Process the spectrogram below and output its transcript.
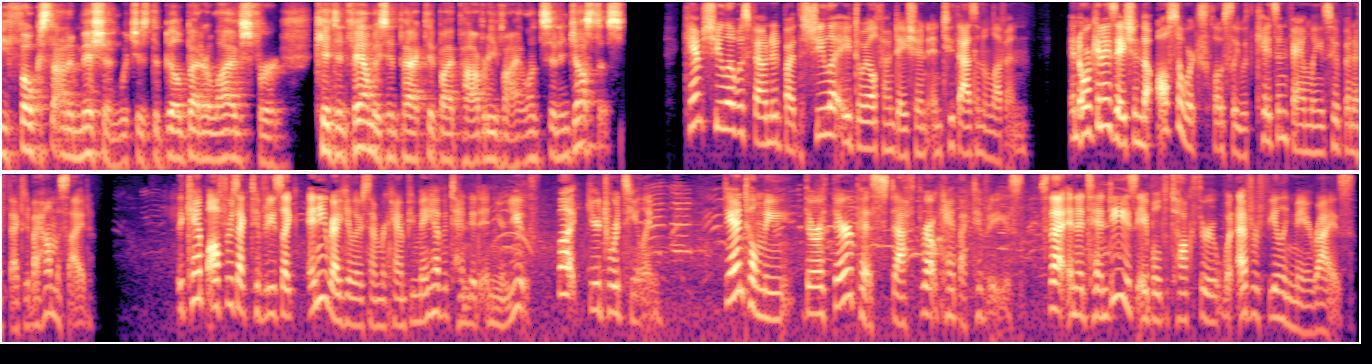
be focused on a mission, which is to build better lives for kids and families impacted by poverty, violence, and injustice. Camp Sheila was founded by the Sheila A. Doyle Foundation in 2011, an organization that also works closely with kids and families who have been affected by homicide. The camp offers activities like any regular summer camp you may have attended in your youth, but geared towards healing. Dan told me there are therapists staffed throughout camp activities so that an attendee is able to talk through whatever feeling may arise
